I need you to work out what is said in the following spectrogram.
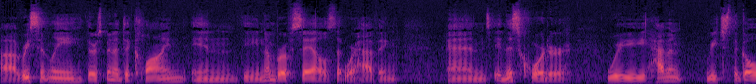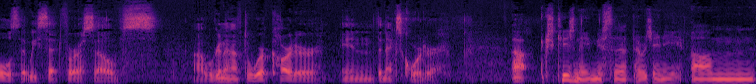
Uh, recently, there's been a decline in the number of sales that we're having, and in this quarter, we haven't reached the goals that we set for ourselves. Uh, we're going to have to work harder in the next quarter. Uh, excuse me, Mr. Perugini. Um,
